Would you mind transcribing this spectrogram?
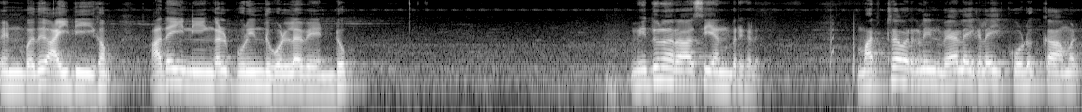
என்பது ஐதீகம். அதை நீங்கள் புரிந்து கொள்ள வேண்டும். மிதுன ராசி அன்பர்களே மற்றவர்களின் வேலைகளை கொடுக்காமல்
